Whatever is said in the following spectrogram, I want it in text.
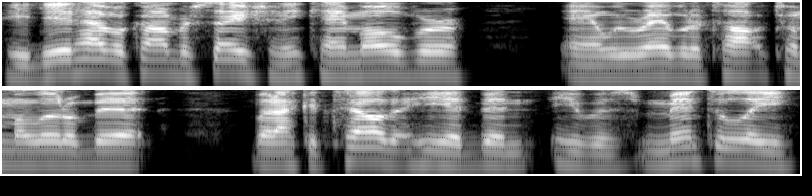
he did have a conversation. He came over and we were able to talk to him a little bit, but I could tell that he had been, he was mentally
